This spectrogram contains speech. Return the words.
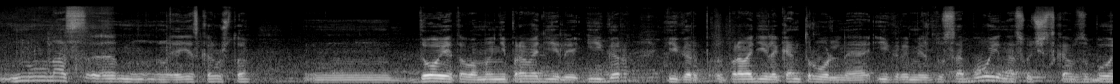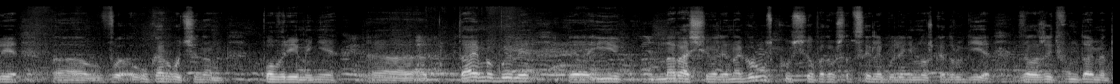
Ну, у нас, эм, я скажу, что до этого мы не проводили игр. Игр проводили контрольные игры между собой на сочинском сборе э, в укороченном по времени э, таймы были и наращивали нагрузку, все, потому что цели были немножко другие, заложить фундамент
